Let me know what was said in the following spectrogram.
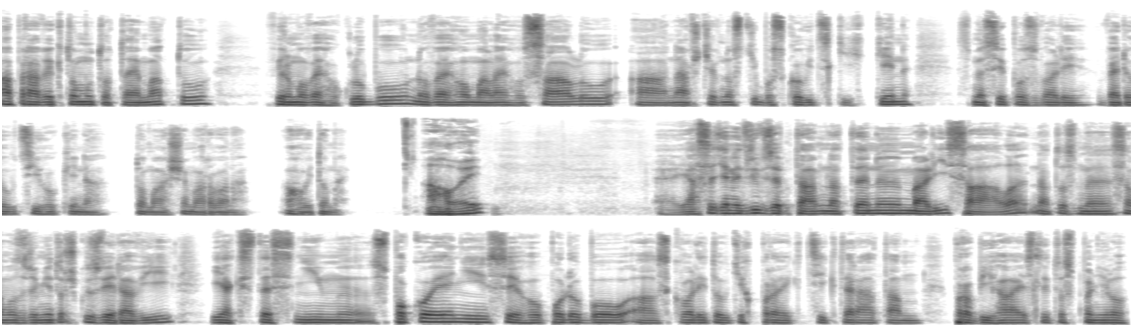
A právě k tomuto tématu filmového klubu, nového malého sálu a návštěvnosti boskovických kin jsme si pozvali vedoucího kina Tomáše Marvana. Ahoj Tome. Ahoj. Eh, já se tě nejdřív zeptám na ten malý sál, na to jsme samozřejmě trošku zvědaví, jak jste s ním spokojeni, s jeho podobou a s kvalitou těch projekcí, která tam probíhá, jestli to splnilo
